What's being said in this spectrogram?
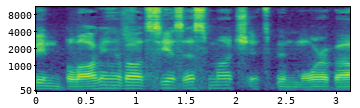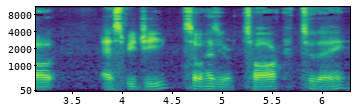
been blogging about CSS much. It's been more about SVG. So has your talk today.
